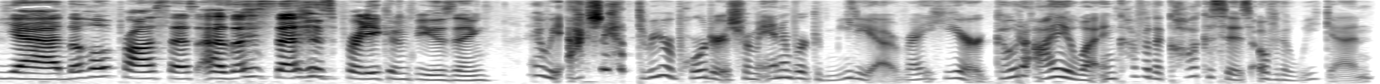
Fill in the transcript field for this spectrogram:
Yeah, the whole process, as I said, is pretty confusing. Yeah, we actually had three reporters from Annenberg Media right here go to Iowa and cover the caucuses over the weekend.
